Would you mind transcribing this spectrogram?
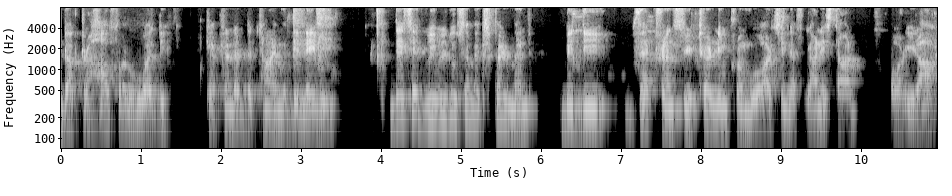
Dr. Hoffer, who was the captain at the time of the Navy, they said we will do some experiment with the veterans returning from wars in Afghanistan or Iraq.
